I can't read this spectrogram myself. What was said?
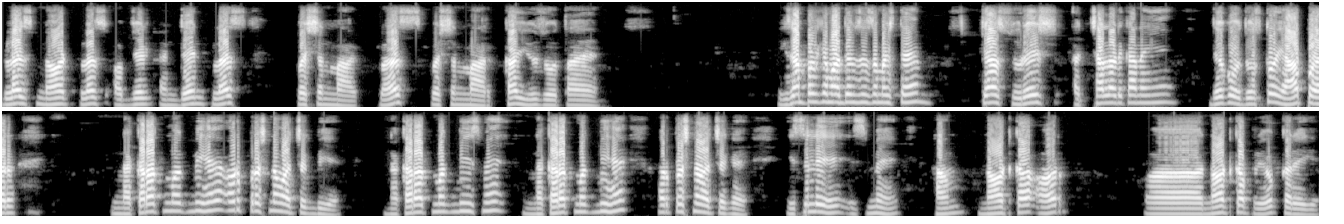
plus not plus object and then plus question mark plus question mark का यूज़ होता है। एग्ज़ाम्पल के माध्यम से समझते हैं। क्या सुरेश अच्छा लड़का नहीं है? देखो दोस्तों, यहाँ पर नकारात्मक भी है और प्रश्नवाचक भी है। नकारात्मक भी इसमें, नकारात्मक भी है और प्रश्नवाचक है। इसलिए इसमें हम नॉट का और नॉट का प्रयोग करेंगे।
